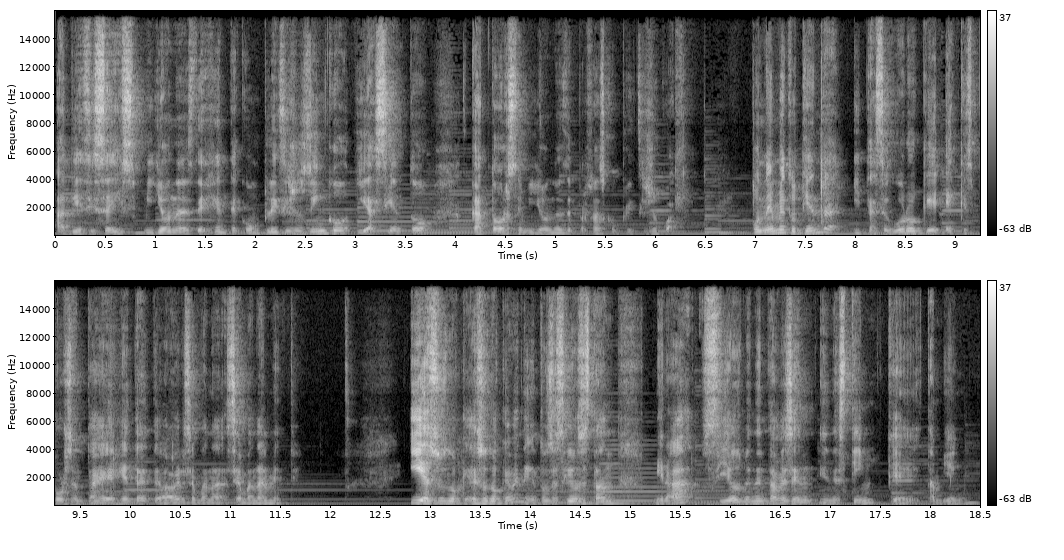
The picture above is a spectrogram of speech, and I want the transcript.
a 16 millones de gente con PlayStation 5 y a 114 millones de personas con PlayStation 4. Poneme tu tienda y te aseguro que X porcentaje de gente te va a ver semana, semanalmente. Y eso es lo que, eso es lo que venden. Entonces ellos están, mira, si ellos venden tal vez en, Steam, que también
